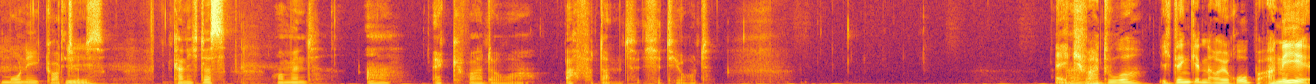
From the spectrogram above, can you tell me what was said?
Moni Gottes. Die. Kann ich das? Moment. Ah, Ecuador. Ach verdammt, ich Idiot. Ecuador? Ich denke in Europa. Ach nee,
